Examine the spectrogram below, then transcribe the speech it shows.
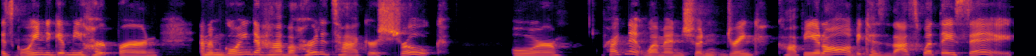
It's going to give me heartburn, and I'm going to have a heart attack or stroke. Or pregnant women shouldn't drink coffee at all because that's what they say,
